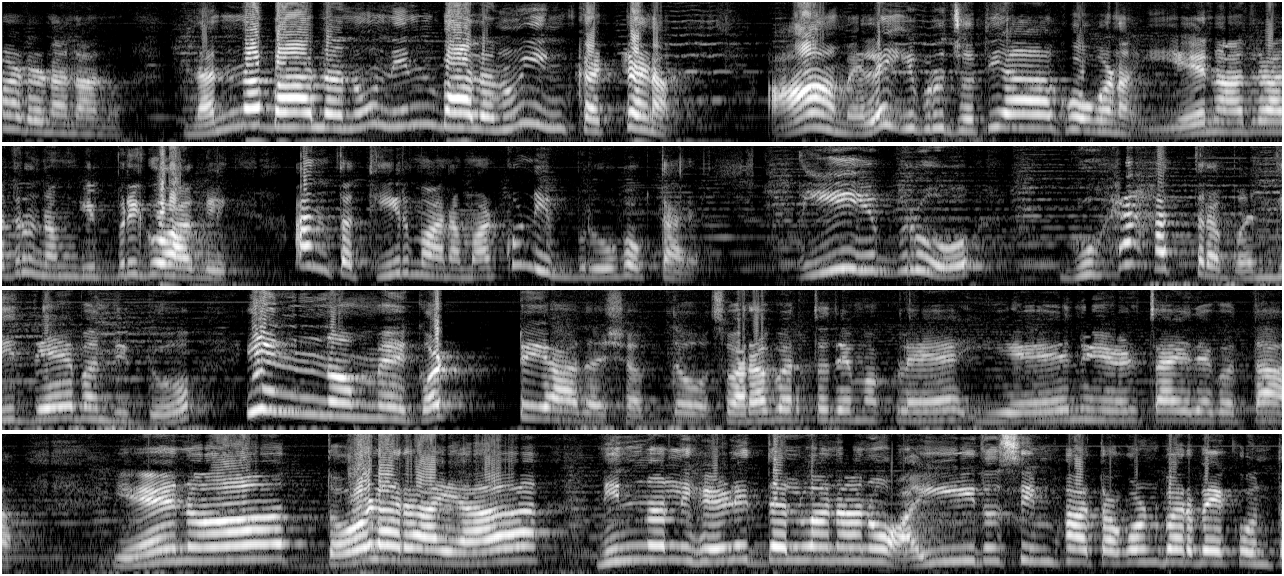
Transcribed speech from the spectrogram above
ಮಾಡೋಣ ನಾನು. ನನ್ನ ಬಾಲನು ನಿನ್ನ ಬಾಲನು ಹಿಂಗೆ ಕಟ್ಟೋಣ. ಆಮೇಲೆ ಇಬ್ರು ಜೊತೆಯಾಗಿ ಹೋಗೋಣ. ಏನಾದ್ರಾದ್ರೂ ನಮ್ಗಿಬ್ರಿಗೂ ಆಗ್ಲಿ ಅಂತ ತೀರ್ಮಾನ ಮಾಡ್ಕೊಂಡು ಇಬ್ರು ಹೋಗ್ತಾರೆ. ಈ ಇಬ್ರು ಗುಹೆ ಹತ್ರ ಬಂದಿದ್ದೇ ಬಂದಿದ್ದು ಇನ್ನೊಮ್ಮೆ ಗಟ್ಟಿಯಾದ ಶಬ್ದ ಸ್ವರ ಬರ್ತದೆ ಮಕ್ಕಳೇ ಏನು ಹೇಳ್ತಾ ಇದೆ ಗೊತ್ತಾ? ಏನೋ ತೋಳರಾಯ, ನಿನ್ನಲ್ಲಿ ಹೇಳಿದ್ದಲ್ವಾ ನಾನು? ಐದು ಸಿಂಹ ತಗೊಂಡ್ ಬರಬೇಕು ಅಂತ.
